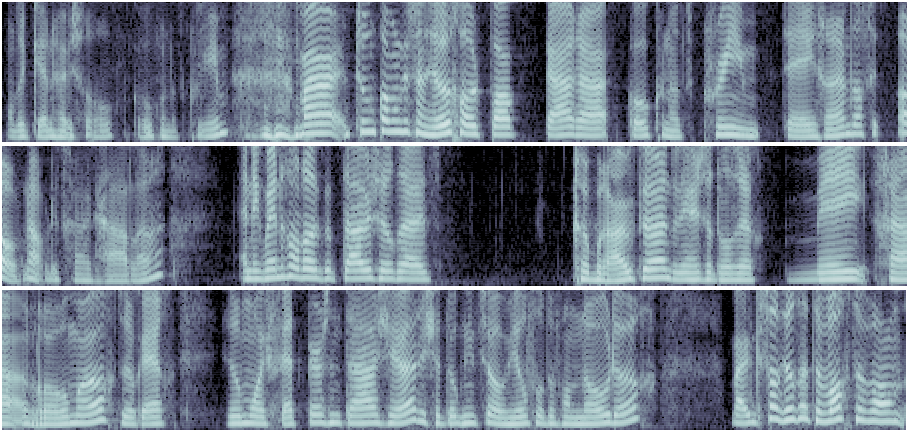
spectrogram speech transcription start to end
Want ik ken heus wel coconut cream. maar toen kwam ik dus een heel groot pak Cara coconut cream tegen. En dacht ik, oh, nou, dit ga ik halen. En ik weet nog wel dat ik dat thuis heel tijd gebruikte. En ten eerste, het was echt mega romig. Het is ook echt heel mooi vetpercentage. Dus je hebt ook niet zo heel veel ervan nodig. Maar ik zat heel tijd te wachten van...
